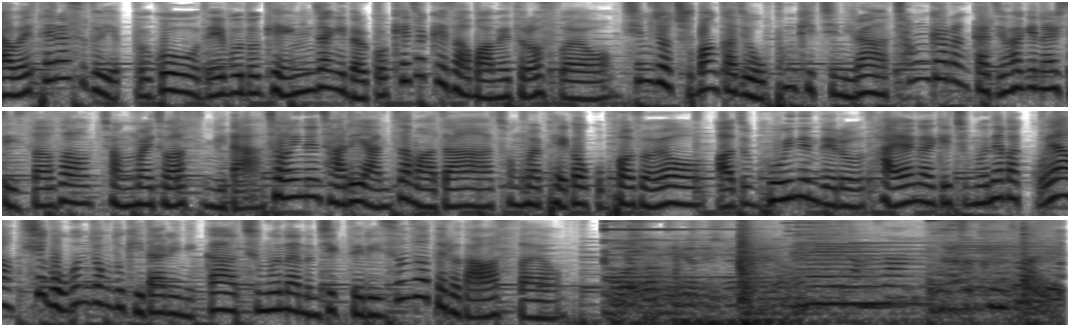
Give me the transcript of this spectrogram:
야외 테라스도 예쁘고 내부도 굉장히 넓고 쾌적해서 마음에 들었어요. 심지어 주방까지 오픈 키친이라 청결함까지 확인할 수 있어서 정말 좋았습니다. 저희는 자리에 앉자마자 정말 배가 고파서요. 아주 보이는 대로 다양하게 주문해봤고요. 15분 정도 기다리니까 주문한 음식들이 순서대로 나왔어요. 구워서 비벼 드시면 돼요. 네 감사합니다. 저 근사해요.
